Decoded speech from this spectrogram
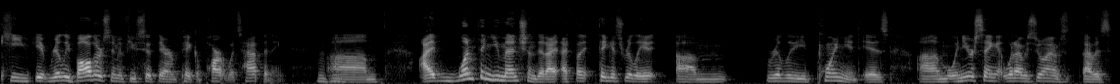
he, it really bothers him if you sit there and pick apart what's happening. Mm-hmm. Um, I, one thing you mentioned that I, I th- think is really um, really poignant is um, when you were saying what I was doing. I was I was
